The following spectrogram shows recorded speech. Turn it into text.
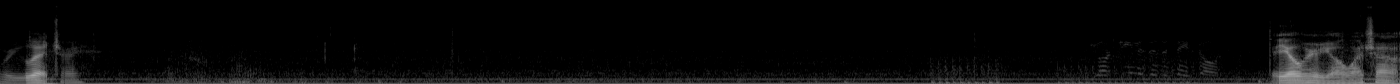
Where you Trey? They over here, y'all. Watch out.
